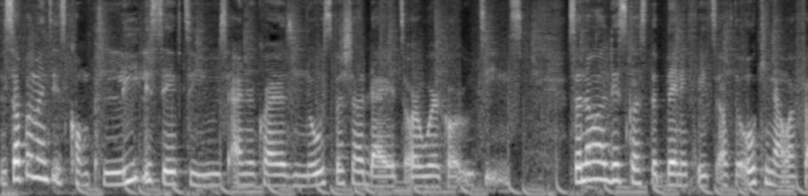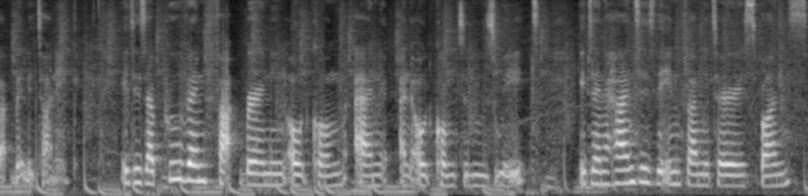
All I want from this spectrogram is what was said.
The supplement is completely safe to use and requires no special diets or workout routines. So now I'll discuss the benefits of the Okinawa Flat Belly Tonic. It is a proven fat burning outcome and an outcome to lose weight. It enhances the inflammatory response.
